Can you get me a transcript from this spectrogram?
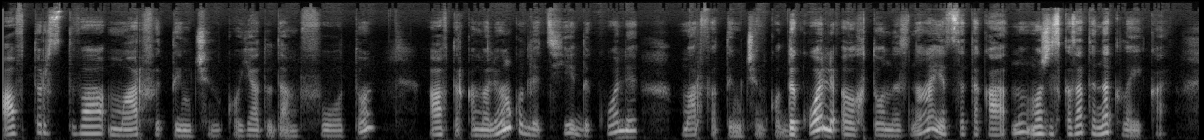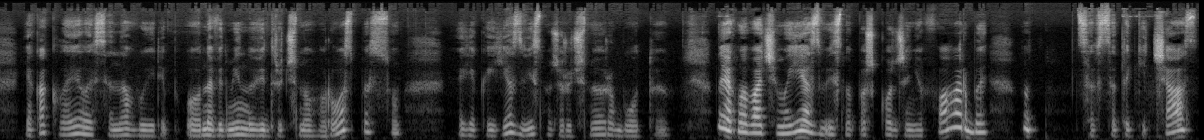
авторства Марфи Тимченко. Я додам фото. Авторка малюнку для цієї деколі Марфа Тимченко. Деколь, е, хто не знає, це така, ну, можна сказати, наклейка, яка клеїлася на виріб, на відміну від ручного розпису, який є, звісно ж, ручною роботою. Ну, як ми бачимо, є, звісно, пошкодження фарби, ну, це все-таки час,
